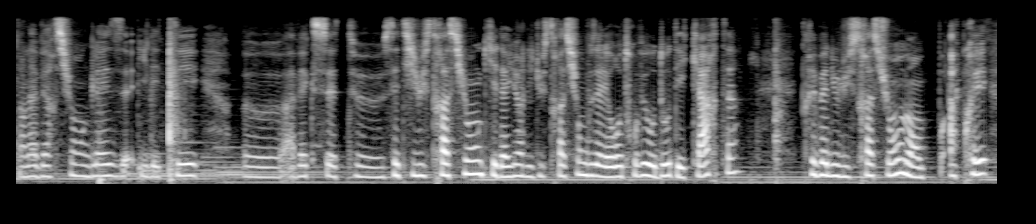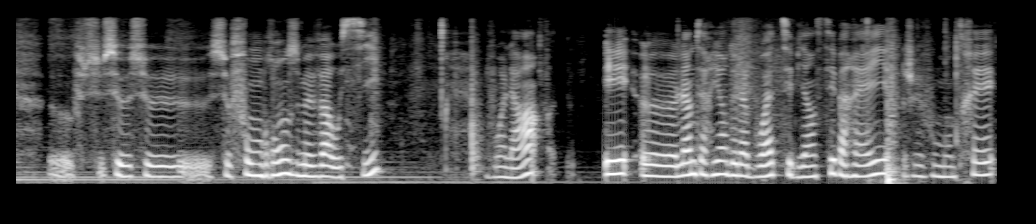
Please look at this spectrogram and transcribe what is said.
Dans la version anglaise, il était euh, avec cette, euh, cette, illustration, qui est d'ailleurs l'illustration que vous allez retrouver au dos des cartes. Très belle illustration, mais après, euh, ce fond bronze me va aussi. Voilà. Et euh, l'intérieur de la boîte, c'est bien, c'est pareil. Je vais vous montrer.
